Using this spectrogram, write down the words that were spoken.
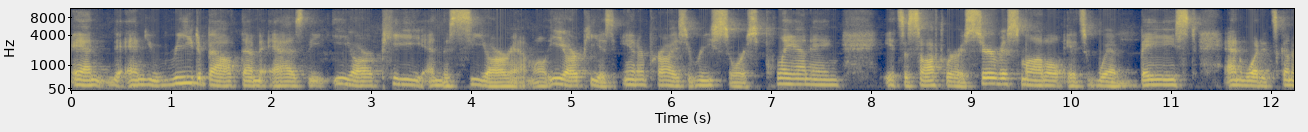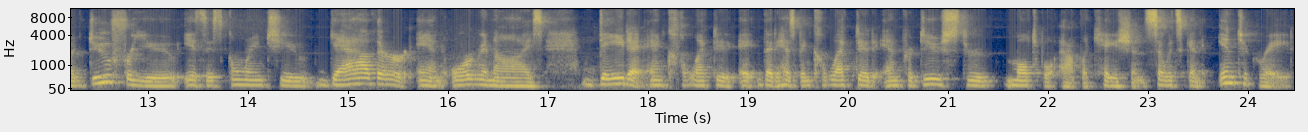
and, and you read about them as the ERP and the CRM. Well, ERP is Enterprise Resource Planning. It's a software as service model. It's web-based. And what it's going to do for you is it's going to gather and organize data and collected eh, that has been collected and produced through multiple applications. So it's going to integrate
